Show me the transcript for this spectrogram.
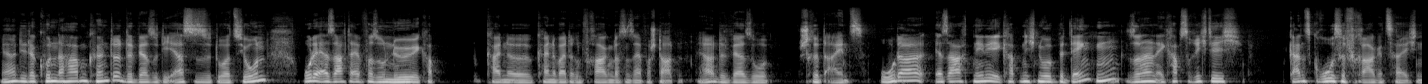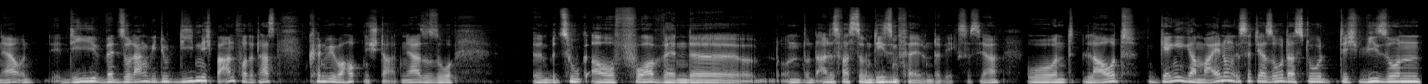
ja, die der Kunde haben könnte. Das wäre so die erste Situation. Oder er sagt einfach so, nö, ich habe keine, keine weiteren Fragen, lass uns einfach starten. Ja, das wäre so Schritt eins. Oder er sagt, nee, nee, ich habe nicht nur Bedenken, sondern ich habe so richtig ganz große Fragezeichen, ja. Und die, wenn, solange wie du die nicht beantwortet hast, können wir überhaupt nicht starten. Ja, also so in Bezug auf Vorwände und, und alles, was so in diesem Feld unterwegs ist, ja. Und laut gängiger Meinung ist es ja so, dass du dich wie so ein,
